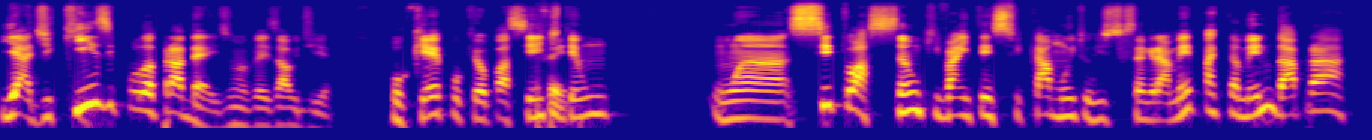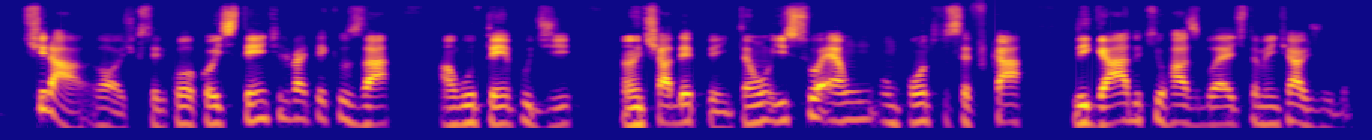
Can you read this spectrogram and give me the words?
e a de 15 pula para 10 uma vez ao dia. Por quê? Porque o paciente Perfeito. tem um, uma situação que vai intensificar muito o risco de sangramento, mas também não dá para tirar. Lógico, se ele colocou estente, ele vai ter que usar algum tempo de anti-ADP. Então, isso é um, um ponto para você ficar ligado que o Hasbled também te ajuda.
